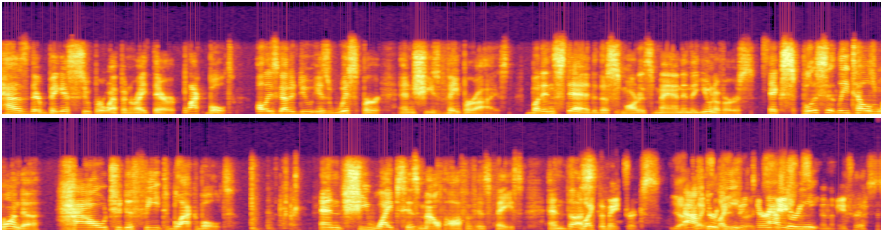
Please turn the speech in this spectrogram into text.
has their biggest super weapon right there, Black Bolt. All he's got to do is whisper, and she's vaporized. But instead, the smartest man in the universe explicitly tells Wanda how to defeat Black Bolt. And she wipes his mouth off of his face, and thus Like the Matrix. Yeah, After like he- the Matrix. interrogation after he- scene in the Matrix.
